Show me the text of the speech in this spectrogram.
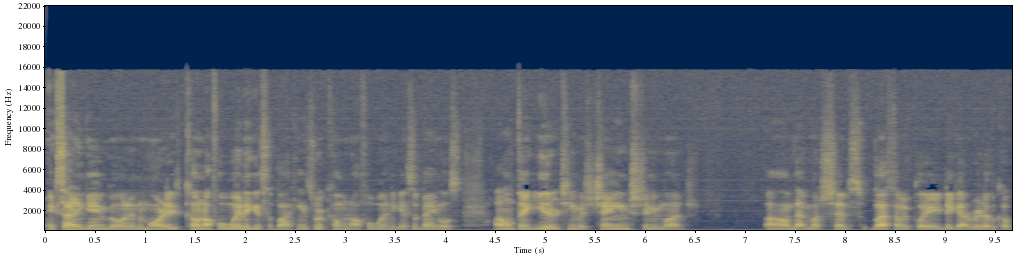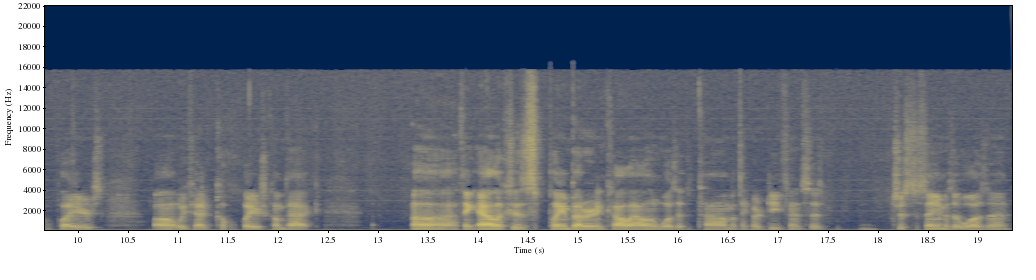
exciting game going into tomorrow. They're coming off a win against the Vikings. We're coming off a win against the Bengals. I don't think either team has changed any much, um, that much since last time we played. They got rid of a couple players. Uh, we've had a couple players come back. Uh, I think Alex is playing better than Kyle Allen was at the time. I think our defense is just the same as it was then.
